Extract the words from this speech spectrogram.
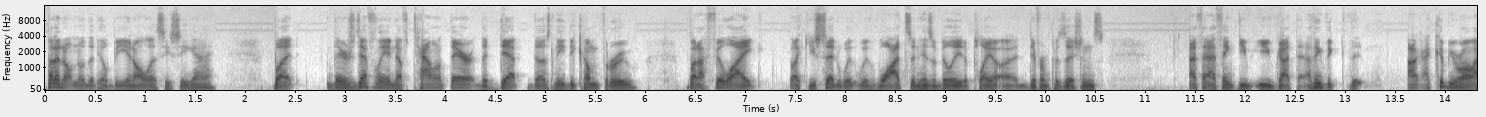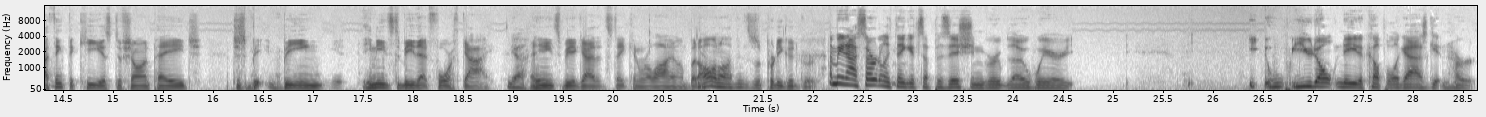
but I don't know that he'll be an all SEC guy. But there's definitely enough talent there. The depth does need to come through, but I feel like, like you said, with, with Watson, his ability to play uh, different positions, I, th- I think you, you've got that. I think the, the I, I could be wrong. I think the key is Deshaun Page. Just be, being, he needs to be that fourth guy. Yeah. and he needs to be a guy that the State can rely on. But all in all, I think this is a pretty good group. I mean, I certainly think it's a position group though where you don't need a couple of guys getting hurt,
